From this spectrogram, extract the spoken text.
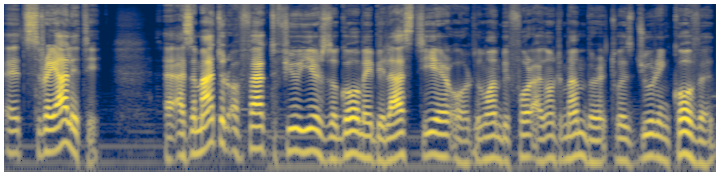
it's reality. Uh, As a matter of fact, a few years ago, maybe last year or the one before, I don't remember, it was during COVID.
